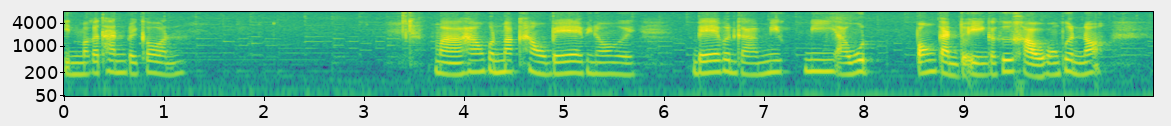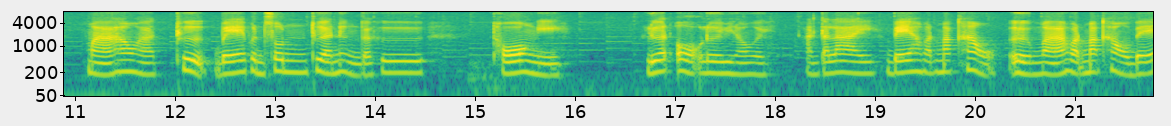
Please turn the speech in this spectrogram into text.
กินมักกะทันไปก่อน หมาเฮาเพิ่นมักเห่าแบ้พี่น้องเอ้ยแบ้เพิ่นก็มีมีอาวุธป้องกันตัวเองก็คือเข่าของเพิ่นเนาะหมาเฮาหาถูกแบ้เพิ่นซนเทื่อหนึ่งก็คือ ท้องนี่เลือดออกเลยพี่น้องเอ้ยอันตรายแบ้วัดมักเห่าเออหมาวัดมักเห่าแบ้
